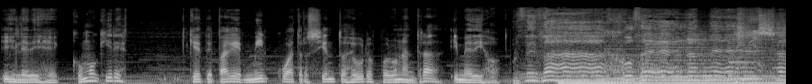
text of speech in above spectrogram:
Y le dije, ¿cómo quieres que te pague 1.400 euros por una entrada? Y me dijo, Debajo de la mesa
